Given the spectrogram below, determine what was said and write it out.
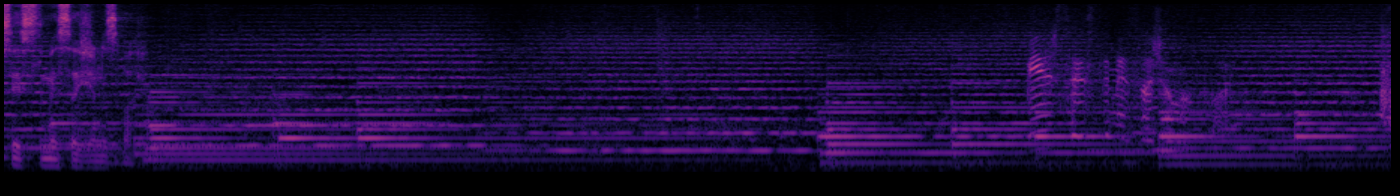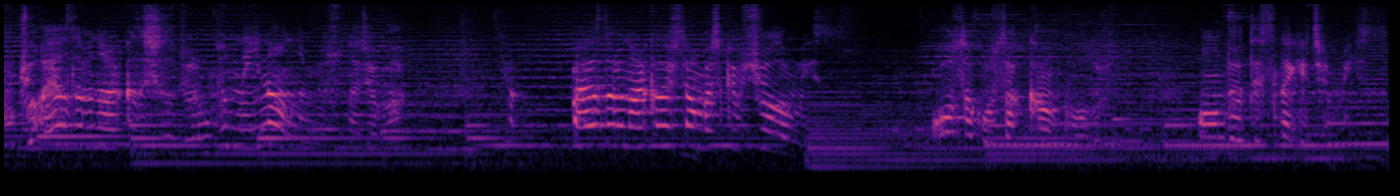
Sesli mesajınız var. Bir sesli mesajınız var. Burcu Ayaz'la ben arkadaşız diyorum. Bunun neyini anlamıyorsun acaba? Ya, Ayaz'la arkadaştan başka bir şey olamayız. Olsak olsak kanka oluruz. Onun da ötesine geçemeyiz.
